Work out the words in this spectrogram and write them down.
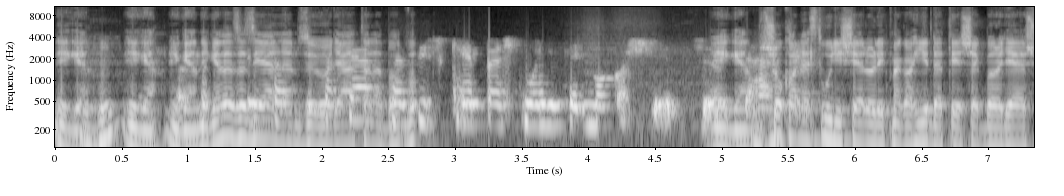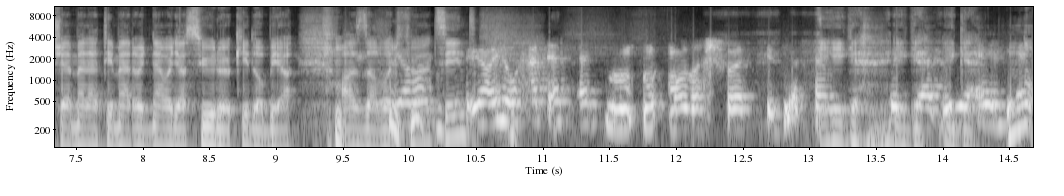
igen, igen, igen, igen, ez az jellemző, hogy általában... Ez is képest mondjuk egy magas lépcső. Igen, Tehát- sokan ezt úgy is jelölik meg a hirdetésekben, hogy első emeleti, mert hogy nehogy a szűrő kidobja azzal, hogy Ja, földszint. Ja, jó, hát ez, ez magas földszint. lesz. Igen, igen, igen. egy- No,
